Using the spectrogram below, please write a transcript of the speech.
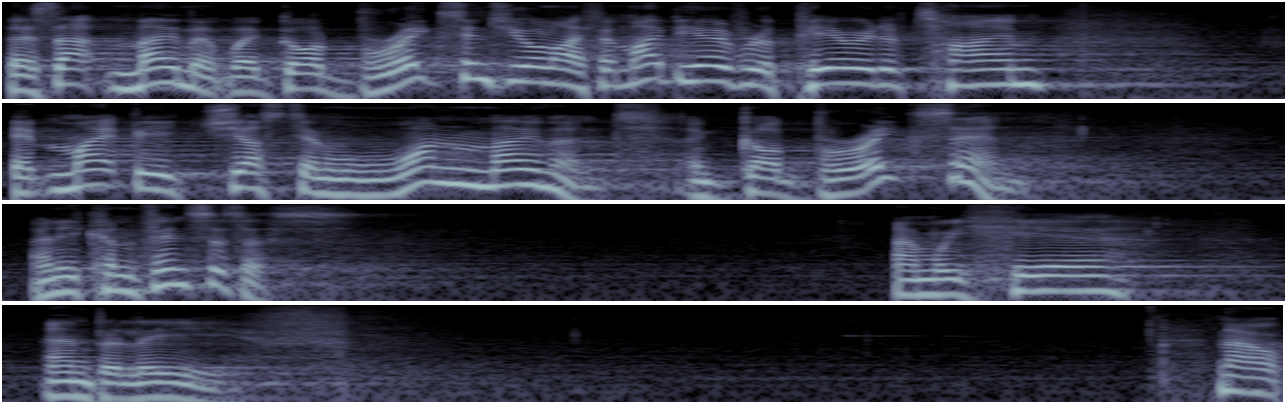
There's that moment where God breaks into your life. It might be over a period of time, it might be just in one moment, and God breaks in and He convinces us. And we hear and believe. Now,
